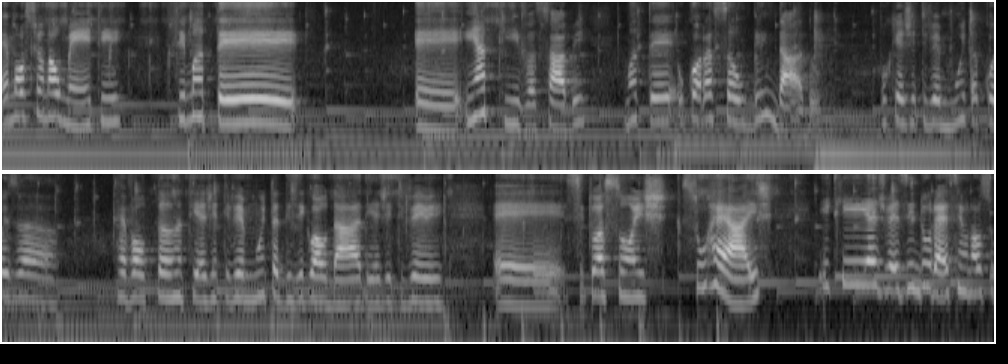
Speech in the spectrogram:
emocionalmente, se manter é, em ativa, sabe? Manter o coração blindado, porque a gente vê muita coisa revoltante, a gente vê muita desigualdade, a gente vê é, situações surreais e que às vezes endurecem nosso,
